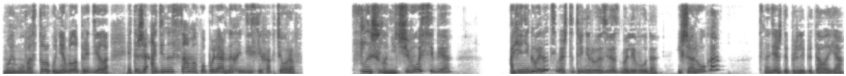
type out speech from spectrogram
Моему восторгу не было предела. Это же один из самых популярных индийских актеров. «Слышала, ничего себе!» «А я не говорил тебе, что тренирую звезд Болливуда? И Шаруха?» С надеждой прилепетала я.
